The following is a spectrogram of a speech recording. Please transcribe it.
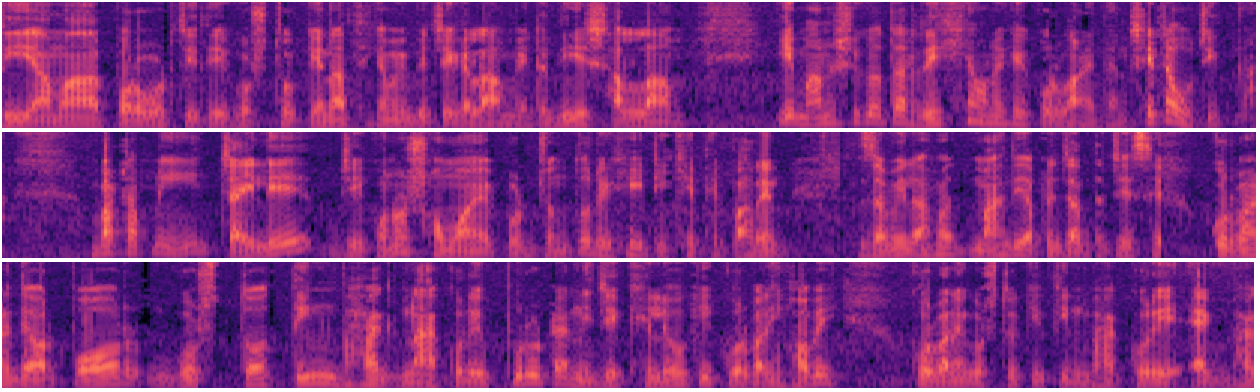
দিয়ে আমার পরবর্তীতে গোস্ত কেনা থেকে আমি বেঁচে গেলাম, এটা দিয়ে সারলাম। এই মানসিকতা রেখে অনেকে কোরবানি দেন, সেটা উচিত না। বাট আপনি চাইলে যে কোনো সময় পর্যন্ত রেখে এটি খেতে পারেন। জামিল আহমদ মাহদি, আপনি জানতে চেয়েছেন, কোরবানি দেওয়ার পর গোস্ত তিন ভাগ না করে পুরোটা নিজে খেলেও কি কোরবানি হবে? কোরবানি গোস্ত কি তিন ভাগ করে এক ভাগ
